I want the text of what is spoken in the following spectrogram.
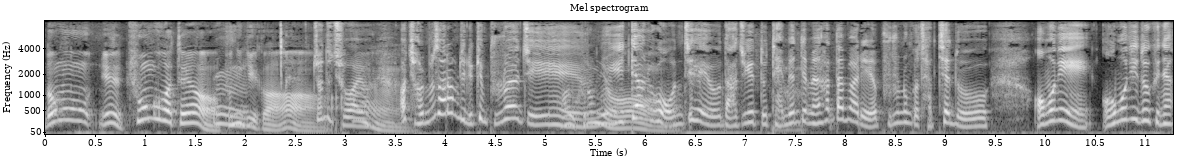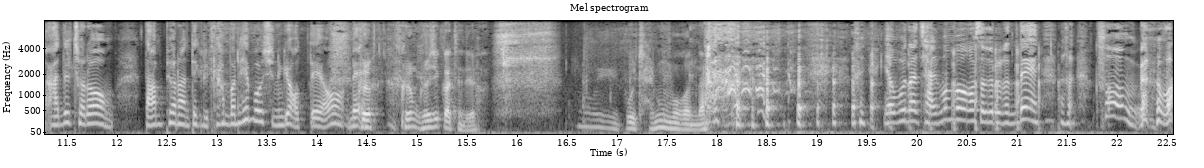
너무, 예, 좋은 것 같아요, 음. 분위기가. 저도 좋아요. 네. 아, 젊은 사람들이 이렇게 불러야지. 아, 그럼요. 이때 아니고 언제 해요. 나중에 또 대면 대면 한단 말이에요. 부르는 것 자체도. 어머니, 어머니도 그냥 아들처럼 남편한테 그렇게 한번 해보시는 게 어때요? 네. 그럼, 그럼 그러실 것 같은데요. 어, 뭘 잘못 먹었나? 여보, 나 잘못 먹어서 그러는데, 쿵! 뭐.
